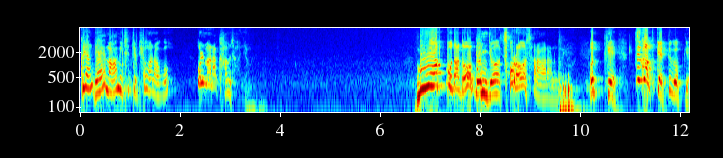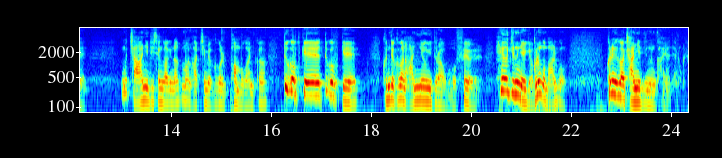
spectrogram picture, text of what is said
그냥 내 마음이 진짜 평안하고 얼마나 감사하냐. 무엇보다도 먼저 서로 사랑하라는 거예요. 어떻게 뜨겁게 뜨겁게 뭐 잔일이 생각이 나도만 아침에 그걸 반복하니까 뜨겁게 뜨겁게 근데 그건 안녕이더라고 페어열 헤어지는 얘기야. 그런 거 말고. 그러니까 잔일이는 가야 되는 거죠.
